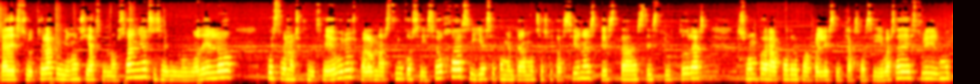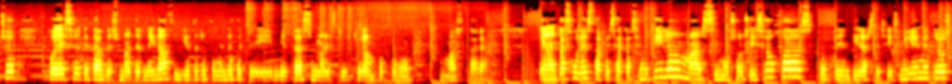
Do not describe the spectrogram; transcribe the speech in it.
la destructora que vimos ya hace unos años, es el mismo modelo, cuesta unos 15 euros para unas 5 o 6 hojas y ya os he comentado en muchas ocasiones que estas destructoras son para cuatro papeles de casa. Si vas a destruir mucho puede ser que tardes una eternidad y yo te recomiendo que te inviertas en una destructora un poco más cara. En el caso de esta pesa casi un kilo, máximo son 6 hojas, corte en tiras de 6 milímetros,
